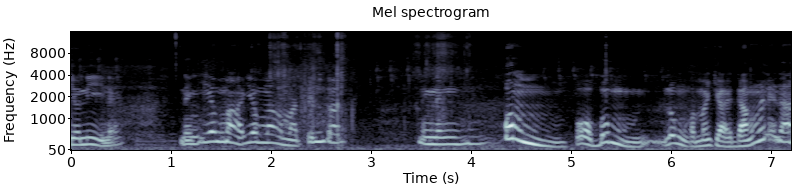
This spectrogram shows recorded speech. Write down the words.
อยู่นี่นะ เน่งเอียงมาเอียงมามาถึงก็เน่งๆบุ้มพอบุ้มลงก็ไม่ใช่ดังเลยนะ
